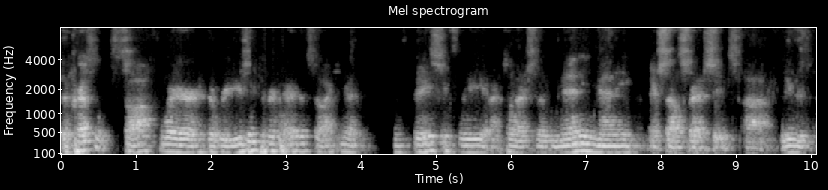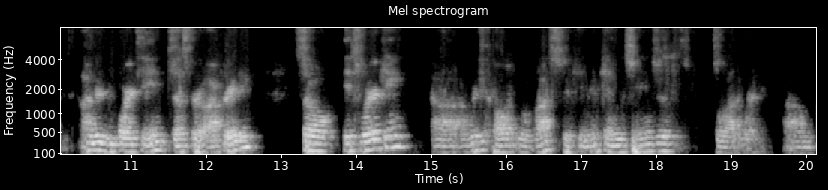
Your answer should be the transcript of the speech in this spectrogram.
the present software that we're using to prepare this document is basically a collection of many, many Excel spreadsheets. Uh, we use 114 just for operating. So it's working. Uh, I wouldn't call it robust. If you make any changes, it's a lot of work. Um,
